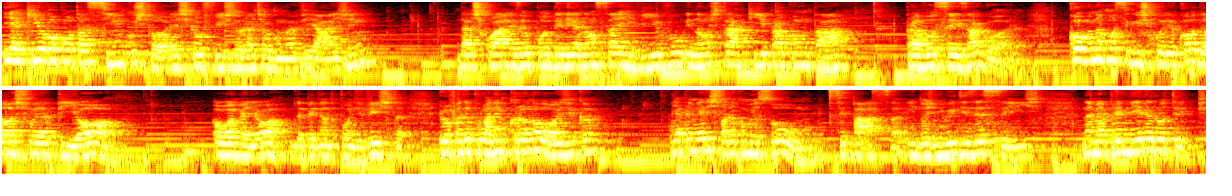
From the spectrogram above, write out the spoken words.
E aqui eu vou contar cinco histórias que eu fiz durante alguma viagem, das quais eu poderia não sair vivo e não estar aqui para contar para vocês agora. Como eu não consegui escolher qual delas foi a pior ou a melhor, dependendo do ponto de vista, eu vou fazer por ordem cronológica. E a primeira história começou, se passa, em 2016, na minha primeira Eurotrip.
